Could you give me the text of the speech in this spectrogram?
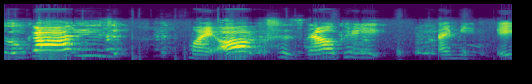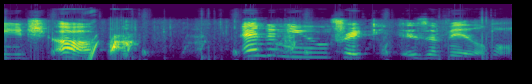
So, guys, my ox has now paid, I mean, aged up, and a new trick is available.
